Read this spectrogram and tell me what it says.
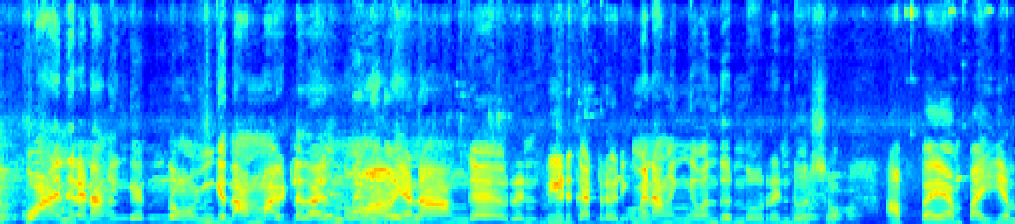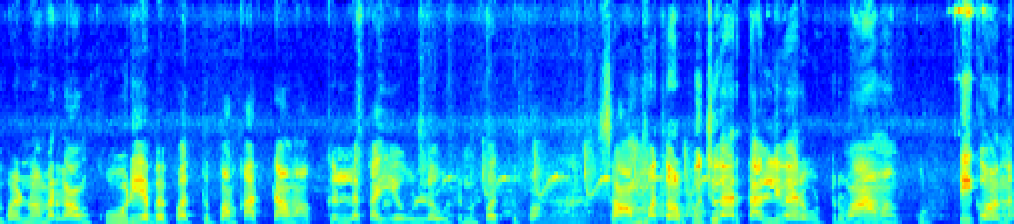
குழந்தையில நாங்க இங்க இருந்தோம். இங்க தான் அம்மா வீட்ல தான் இருந்தோம். ஏன்னா அங்க ரெண்டு வீடு கட்டுற வரைக்குமே நாங்க இங்க வந்து இருந்தோம் ஒரு ரெண்டு வருஷம். அப்ப என் பையன் பண்ணுவான் பாருங்க. அவன் கூடியே போய் பத்துப்பான். கரெக்டாக அவன் அக்கில்ல கையை உள்ள விட்டுன்னு பத்துப்பான். தொ பூச்சி வேற தள்ளி வேற விட்டுருவான். அவன் குட்டி குழந்தை.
